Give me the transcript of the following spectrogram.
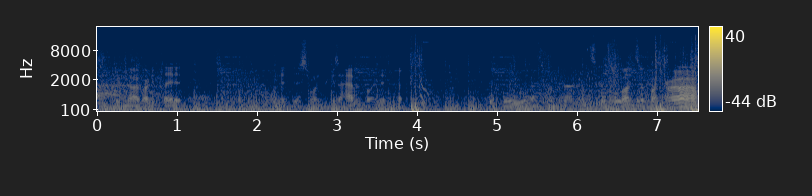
even though I've already played it, I wanted this one because I haven't played it. it's, it's fun so far. Ugh.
